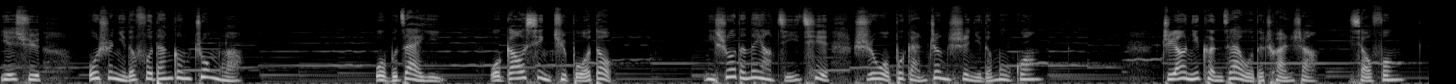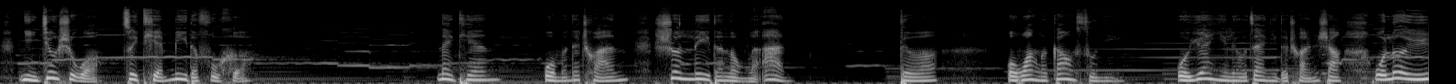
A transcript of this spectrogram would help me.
也许我使你的负担更重了。我不在意，我高兴去搏斗。你说的那样急切，使我不敢正视你的目光。只要你肯在我的船上，小风，你就是我最甜蜜的附和。那天，我们的船顺利的拢了岸。得，我忘了告诉你。”我愿意留在你的船上，我乐于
